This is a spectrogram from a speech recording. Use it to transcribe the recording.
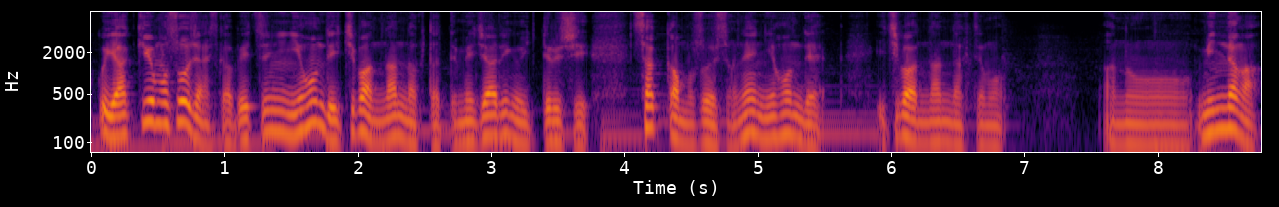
うこれ野球もそうじゃないですか別に日本で一番になんなくたってメジャーリーグ行ってるしサッカーもそうですよね日本で一番になんなくても、あのー、みんなが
